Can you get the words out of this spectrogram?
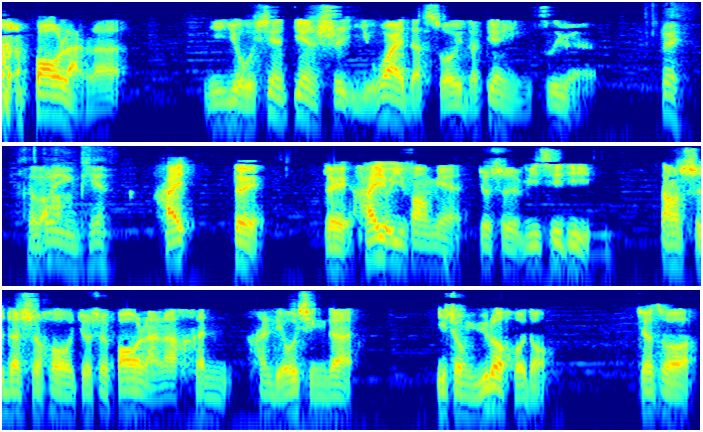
包揽了你有线电视以外的所有的电影资源，对，很多影片，还对对，还有一方面就是 VCD 当时的时候就是包揽了很很流行的一种娱乐活动，叫做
